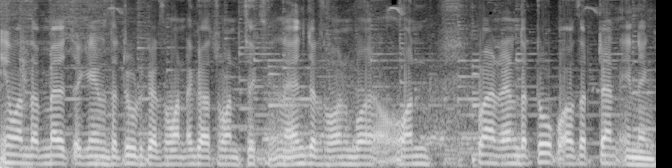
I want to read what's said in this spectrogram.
Even the match against the Dodgers won against 1 6 in Angels one, one point and the top of the 10 inning.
